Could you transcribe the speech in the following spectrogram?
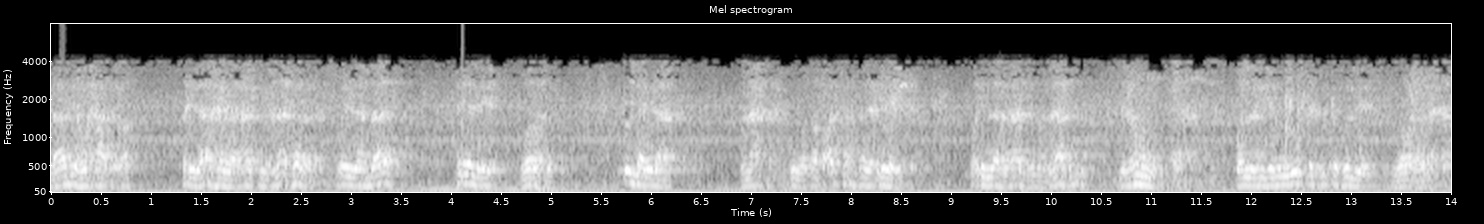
بادية وحاضرة فإذا أخذ عادة المناخ فلا بأس. وإذا مات فهي لورثته. إلا إذا منعت الحكومة قطعتها فهي إليه. وإلا فعادة المناخ للعموم والذي يموت تكون للورثة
